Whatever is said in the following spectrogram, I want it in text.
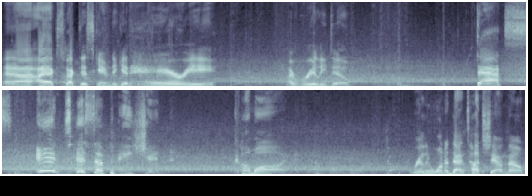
Uh, I expect this game to get hairy. I really do. That's anticipation. Come on. Really wanted that touchdown, though.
